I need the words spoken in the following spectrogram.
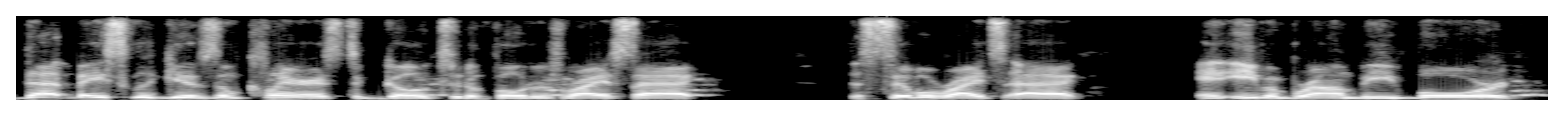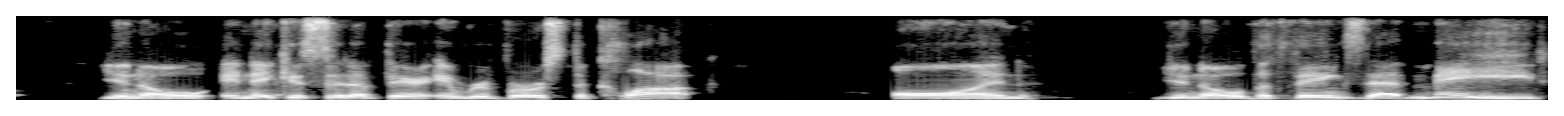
that basically gives them clearance to go to the Voters' Rights Act, the Civil Rights Act, and even Brown v. Board you know, and they can sit up there and reverse the clock on, you know, the things that made,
